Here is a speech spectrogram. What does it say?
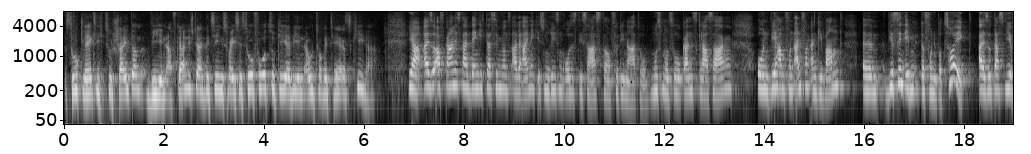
so kläglich zu scheitern wie in Afghanistan, beziehungsweise so vorzugehen wie ein autoritäres China? Ja, also Afghanistan, denke ich, da sind wir uns alle einig, ist ein riesengroßes Desaster für die NATO, muss man so ganz klar sagen. Und wir haben von Anfang an gewarnt, ähm, wir sind eben davon überzeugt, also dass wir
